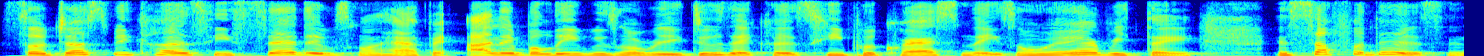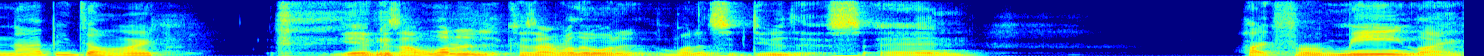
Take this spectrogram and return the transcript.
So just because he said it was going to happen, I didn't believe he was going to really do that because he procrastinates on everything, and except for this. And I'd be darned. Yeah, because I wanted, because I really wanted wanted to do this, and like for me, like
